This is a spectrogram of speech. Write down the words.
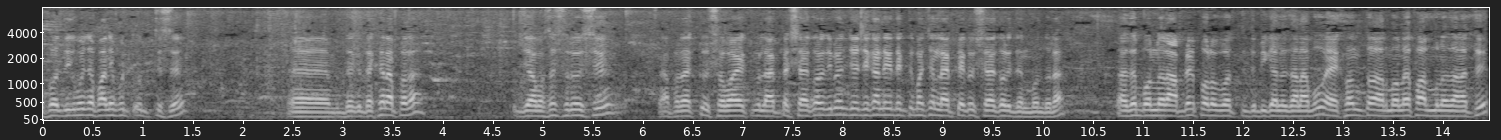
উপর দিকে পর্যন্ত পানি উঠতেছে। দেখ- দেখেন আপনারা যে অবস্থা শুরু হয়েছে। আপনারা একটু সবাই একটু লাইভটা শেয়ার করে দিবেন। যে যেখান থেকে দেখতে পাচ্ছেন লাইভটা একটু শেয়ার করে দেন বন্ধুরা। তাদের বন্যার আপডেট পরবর্তীতে বিকালে জানাব। এখন তো আর মনে হয় পারব না জানাতে।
